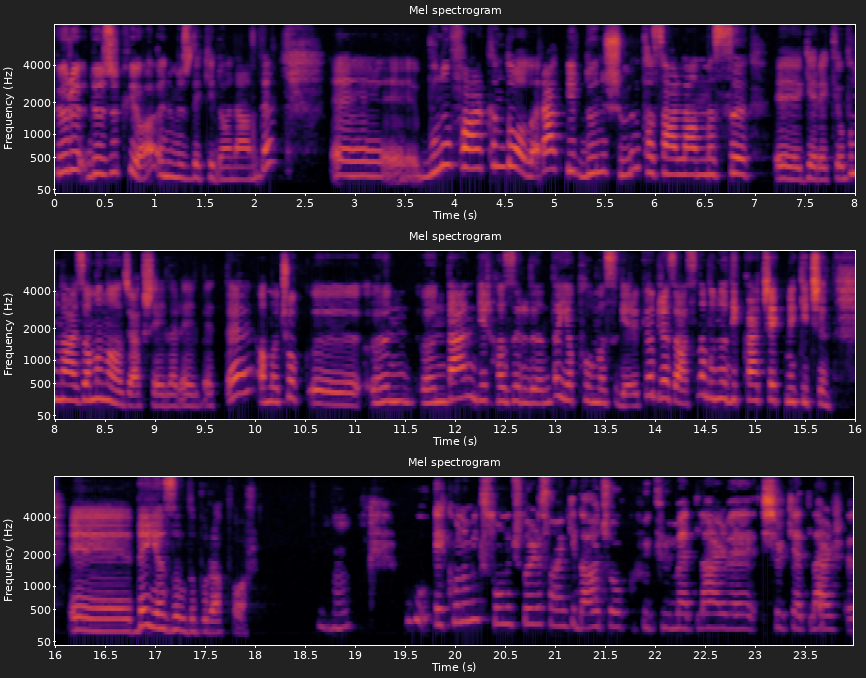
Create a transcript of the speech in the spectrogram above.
görü, gözüküyor önümüzdeki dönemde e, bunun farkında olarak bir dönüşümün tasarlanması e, gerekiyor. Bunlar zaman alacak şeyler elbette ama çok e, ön, önden bir hazırlığında yapılması gerekiyor. Biraz aslında buna dikkat çekmek için e, de yazıldı bu rapor. Hı hı. Bu ekonomik sonuçları sanki daha çok hükümetler ve şirketler e,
